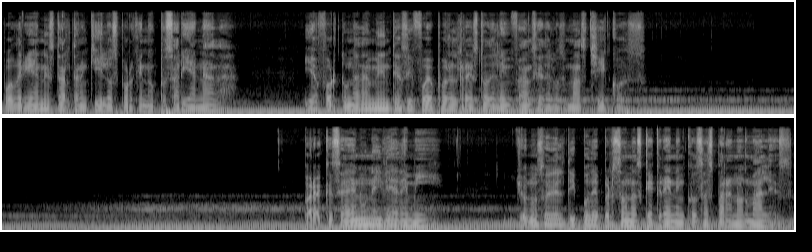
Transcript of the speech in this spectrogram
podrían estar tranquilos porque no pasaría nada y afortunadamente así fue por el resto de la infancia de los más chicos. Para que se den una idea de mí, yo no soy del tipo de personas que creen en cosas paranormales.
